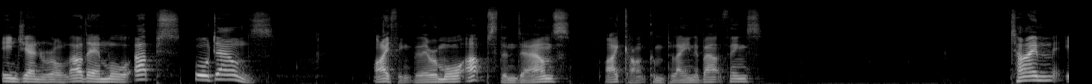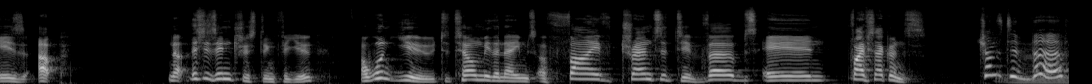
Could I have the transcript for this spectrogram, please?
In general, are there more ups or downs? I think there are more ups than downs. I can't complain about things. Time is up. Now, this is interesting for you. I want you to tell me the names of five transitive verbs in five seconds. Transitive verb?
